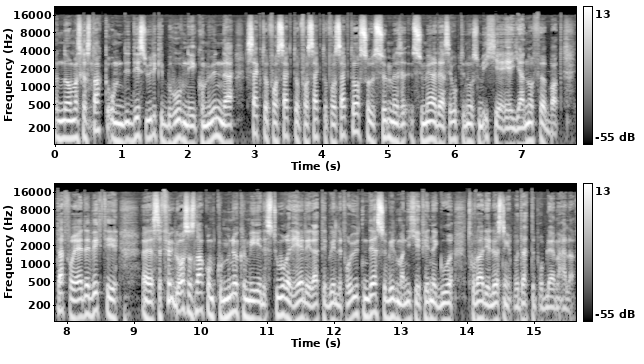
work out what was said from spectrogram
når man skal snakke om disse ulike behovene i kommunene, sektor for sektor for sektor, for sektor, så summerer det seg opp til noe som ikke er gjennomførbart. Derfor er det viktig eh, selvfølgelig også å snakke om kommuneøkonomi i det store og hele i dette bildet. For uten det så vil man ikke finne gode, troverdige løsninger på dette problemet heller.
